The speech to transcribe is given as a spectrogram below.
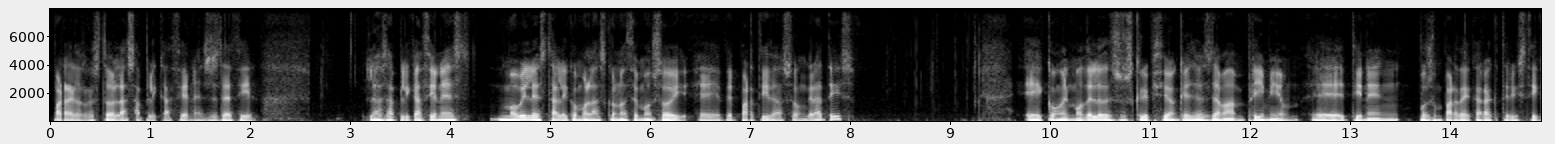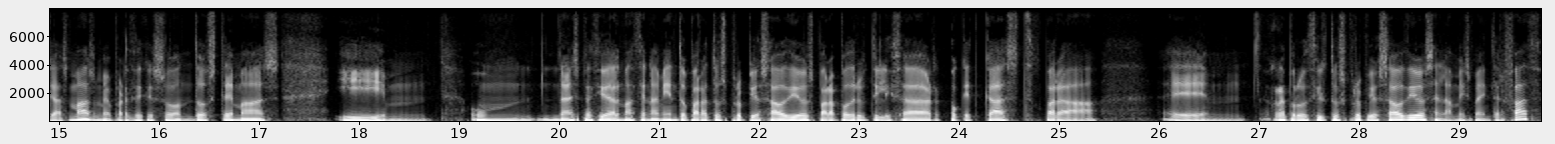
para el resto de las aplicaciones. Es decir, las aplicaciones móviles tal y como las conocemos hoy eh, de partida son gratis. Eh, con el modelo de suscripción que ellos llaman premium eh, tienen pues un par de características más. Me parece que son dos temas y mm, una especie de almacenamiento para tus propios audios para poder utilizar Pocket Cast para Em, reproducir tus propios audios en la misma interfaz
